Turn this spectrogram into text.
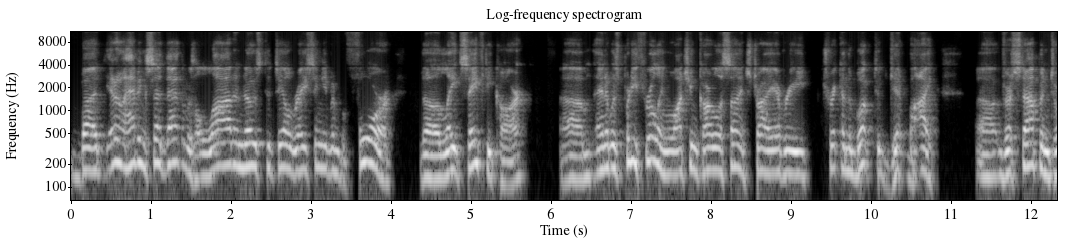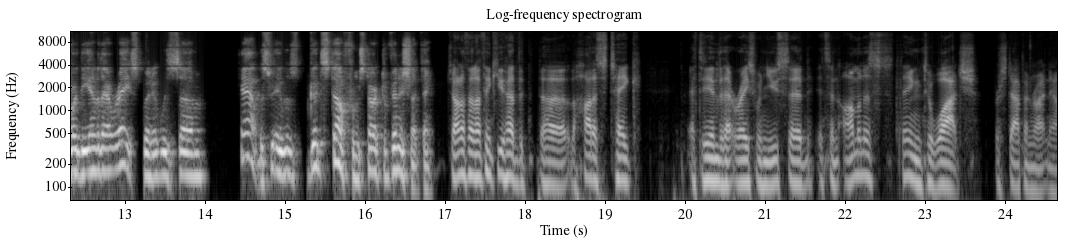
But, you know, having said that, there was a lot of nose to tail racing even before the late safety car. Um, and it was pretty thrilling watching Carlos Sainz try every trick in the book to get by uh, Verstappen toward the end of that race. But it was, um, yeah, it was it was good stuff from start to finish. I think. Jonathan, I think you had the uh, the hottest take at the end of that race when you said it's an ominous thing to watch for Verstappen right now.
